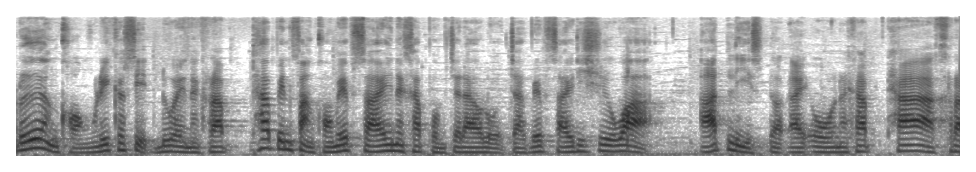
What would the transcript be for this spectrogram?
เรื่องของลิขสิทธิ์ด้วยนะครับถ้าเป็นฝั่งของเว็บไซต์นะครับผมจะดาวน์โหลดจากเว็บไซต์ที่ชื่อว่า artlist.io นะครับถ้าใคร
